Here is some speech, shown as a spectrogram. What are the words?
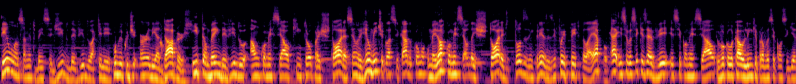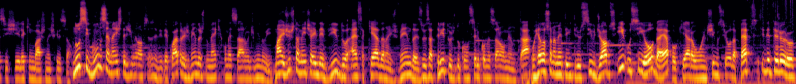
ter um lançamento bem sucedido devido àquele público de early adopters e também devido a um comercial que entrou para a história, sendo realmente classificado como o melhor comercial da história de todas as empresas e foi feito pela Apple. Ah, e se você quiser ver esse comercial, eu vou colocar o link para você conseguir assistir ele aqui embaixo na descrição. No segundo semestre de 1984, as vendas do Mac começaram a diminuir. Mas justamente aí devido a essa queda nas vendas, os atritos do conselho começaram a aumentar, o relacionamento entre o Steve Jobs e o CEO da Apple, que era o antigo CEO da Pepsi, se deteriorou,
